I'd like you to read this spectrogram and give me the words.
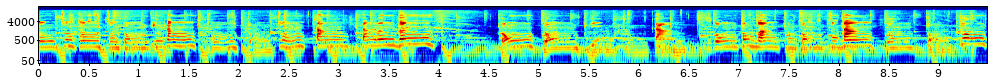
咚咚咚咚咚叮当，咚咚咚当当当当，咚咚叮咚当，咚咚当咚咚咚当，咚咚咚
